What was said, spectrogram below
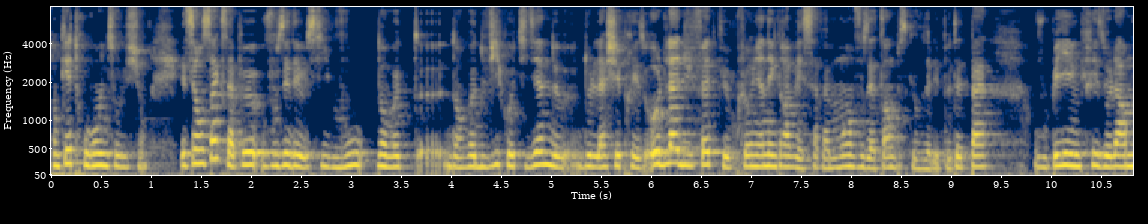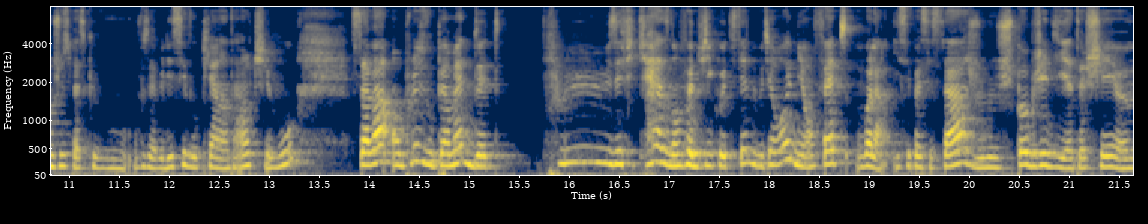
Ok, trouvons une solution. Et c'est en ça que ça peut vous aider aussi, vous, dans votre, votre vie quotidienne, de, lâcher prise. Au-delà du fait que plus rien n'est grave et ça va moins vous atteindre parce que vous allez peut-être pas vous payer une crise de larmes juste parce que vous, avez laissé vos clés à l'intérieur de chez vous, ça va en plus vous permettre d'être plus efficace dans votre vie quotidienne, de vous dire, oui, mais en fait, voilà, il s'est passé ça, je, je suis pas obligée d'y attacher euh,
